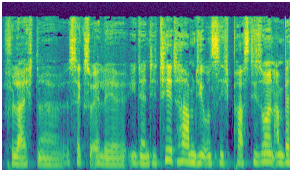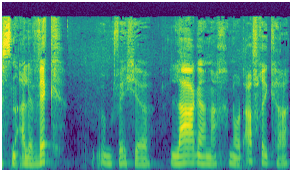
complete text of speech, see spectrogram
vielleicht eine sexuelle Identität haben, die uns nicht passt, die sollen am besten alle weg. Irgendwelche Lager nach Nordafrika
